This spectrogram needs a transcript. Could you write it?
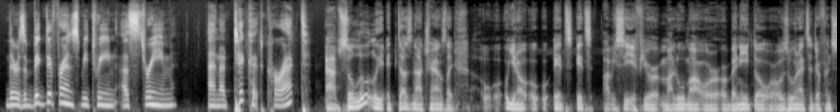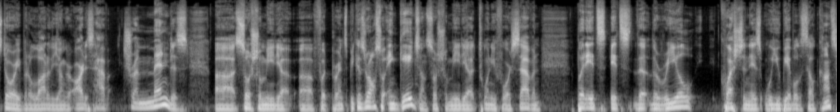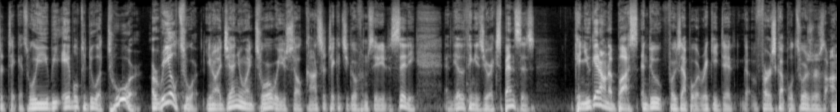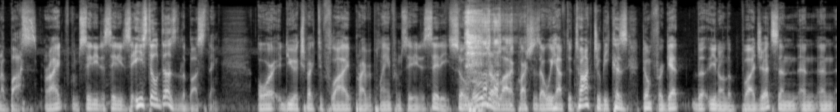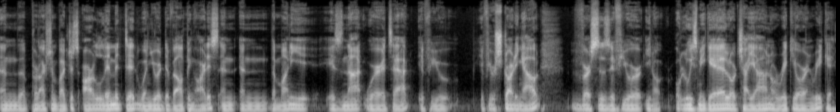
there's a big difference between a stream and a ticket, correct? Absolutely, it does not translate. Uh, You know, it's it's obviously if you're Maluma or, or Benito or Ozuna, it's a different story. But a lot of the younger artists have tremendous uh, social media uh, footprints because they're also engaged on social media 24 seven. But it's it's the the real question is will you be able to sell concert tickets will you be able to do a tour a real tour you know a genuine tour where you sell concert tickets you go from city to city and the other thing is your expenses can you get on a bus and do, for example, what Ricky did? First couple of tours was on a bus, right, from city to city to city. He still does the bus thing, or do you expect to fly private plane from city to city? So those are a lot of questions that we have to talk to because don't forget the you know the budgets and and and and the production budgets are limited when you're a developing artist, and and the money is not where it's at if you if you're starting out versus if you're you know Luis Miguel or Chayanne or Ricky or Enrique.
